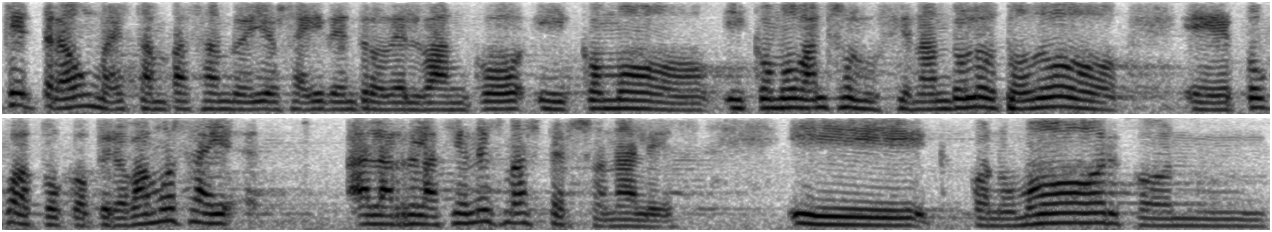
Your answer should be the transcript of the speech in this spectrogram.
qué trauma están pasando ellos ahí dentro del banco y cómo, y cómo van solucionándolo todo eh, poco a poco. Pero vamos a, a las relaciones más personales y con humor, con,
